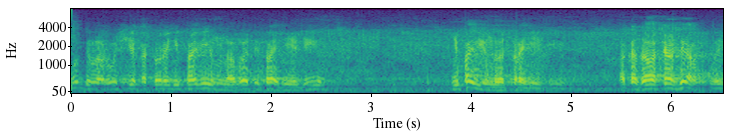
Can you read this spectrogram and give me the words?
Почему Белоруссия, которая не повинна в этой трагедии, не повинна в этой трагедии, оказалась жертвой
